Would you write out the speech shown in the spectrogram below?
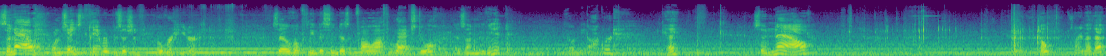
so now I want to change the camera position over here. So hopefully this thing doesn't fall off the lab stool as I'm moving it. That would be awkward. Okay. So now, oh, sorry about that.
